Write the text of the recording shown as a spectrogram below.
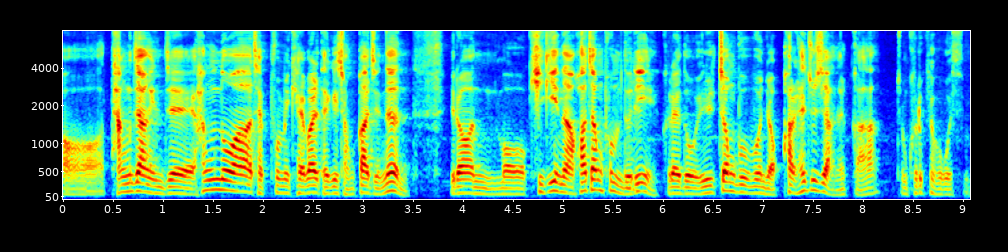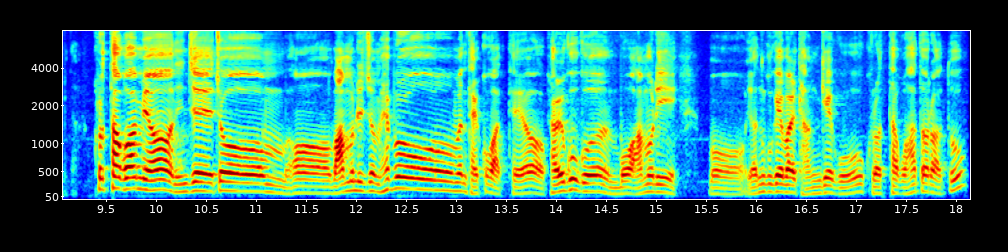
어 당장 이제 항노화 제품이 개발되기 전까지는 이런 뭐 기기나 화장품들이 그래도 일정 부분 역할을 해주지 않을까 좀 그렇게 보고 있습니다. 그렇다고 하면 이제 좀 어, 마무리 좀 해보면 될 것 같아요. 결국은 뭐 아무리 뭐 연구개발 단계고 그렇다고 하더라도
